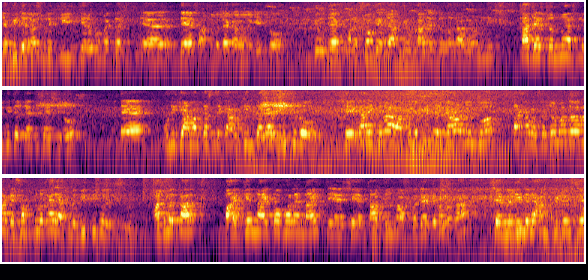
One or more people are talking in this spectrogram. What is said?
যে বিদেশ আসলে কি, কীরকম একটা দেশ আসলে দেখার অনেকেই শখ। কেউ দেখ মানে শখে যা কেউ কাজের জন্য যাবে। উনি কাজের জন্য আসলে বিদেশ যেতে চাইছিল। তে উনি যে আমার কাছ থেকে আরও তিনটা গাড়ি নিয়েছিল, সেই গাড়িগুলো আসলে বিদেশ যাওয়ার জন্য টাকা পয়সা জমা দেওয়া লাগে সবগুলো গাড়ি আসলে বিক্রি করে দিয়েছিল। আসলে তার বাইকে নাই, কপালে নাই, তে সে তার জন্য আসলে যাইতে পারল না। সে মেডিকেলে আনফিট হয়েছে।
